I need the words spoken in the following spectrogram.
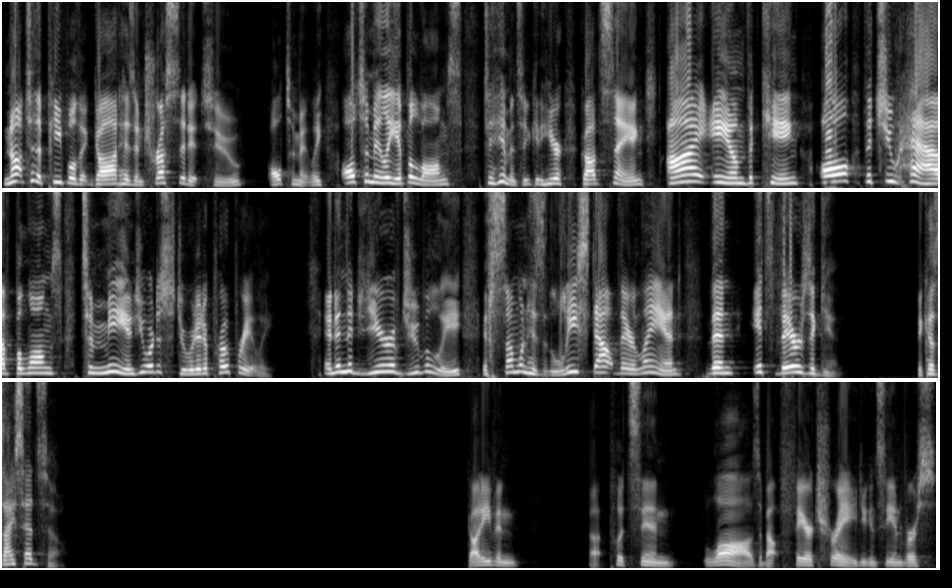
not to the people that God has entrusted it to, ultimately. Ultimately, it belongs to Him. And so you can hear God saying, I am the king. All that you have belongs to me, and you are to steward it appropriately. And in the year of Jubilee, if someone has leased out their land, then it's theirs again, because I said so. God even uh, puts in laws about fair trade. You can see in verse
